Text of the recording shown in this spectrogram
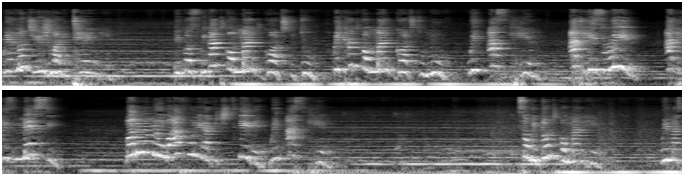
We are not usually telling Him. Because we can't command God to do. We can't command God to move. We ask Him at His will, at His mercy. Mwamini Mungu afunira vichitire. We ask Him. So we don't command Him. We must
